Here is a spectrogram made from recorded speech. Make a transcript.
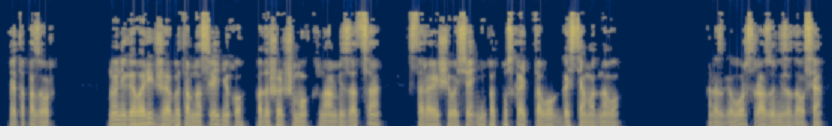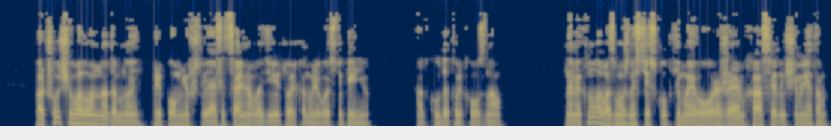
— это позор. Но не говорить же об этом наследнику, подошедшему к нам без отца, старающегося не подпускать того к гостям одного. Разговор сразу не задался. Подшучивал он надо мной, припомнив, что я официально владею только нулевой ступенью. Откуда только узнал. Намекнул о возможности скупки моего урожая мха следующим летом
